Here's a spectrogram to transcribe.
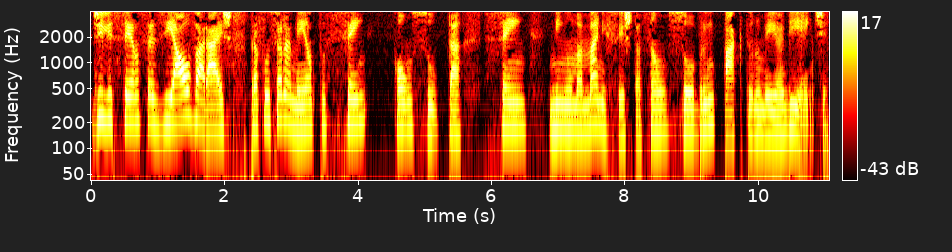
de licenças e alvarás para funcionamento sem consulta, sem nenhuma manifestação sobre o impacto no meio ambiente.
